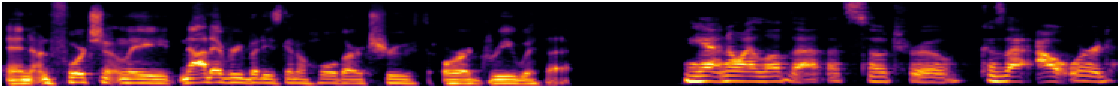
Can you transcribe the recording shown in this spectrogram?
And unfortunately, not everybody's going to hold our truth or agree with it. Yeah, no, I love that. That's so true. Because that outward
